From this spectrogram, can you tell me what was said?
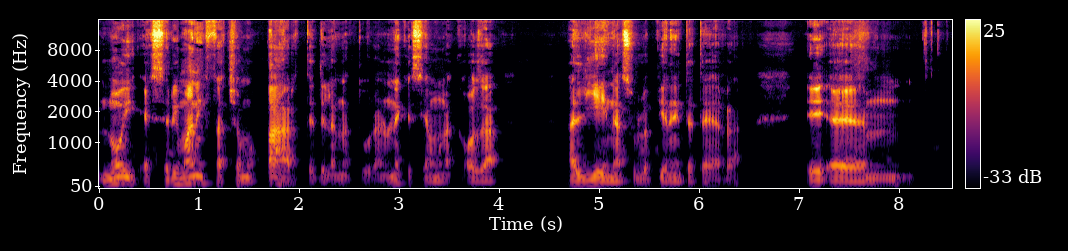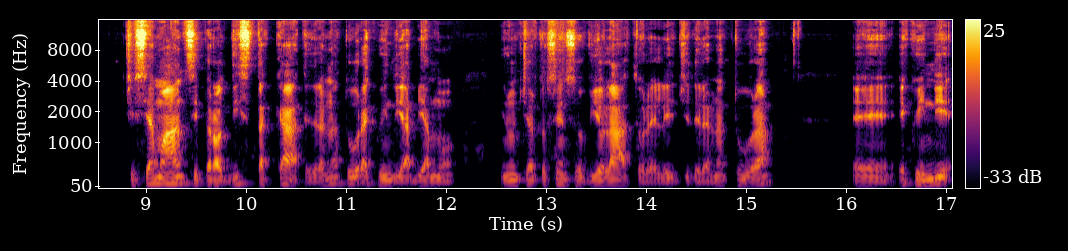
noi esseri umani facciamo parte della natura, non è che siamo una cosa aliena sul pianeta Terra. E, ehm, ci siamo anzi però distaccati dalla natura e quindi abbiamo in un certo senso violato le leggi della natura eh, e quindi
